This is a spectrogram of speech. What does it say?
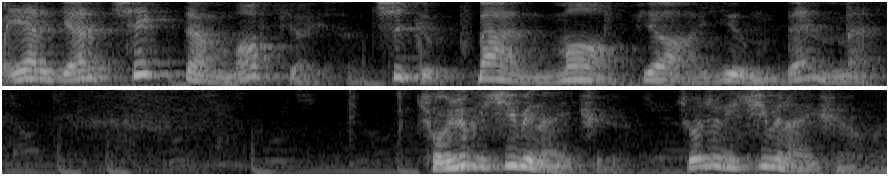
eğer gerçekten mafyaysa çıkıp ben mafyayım demez. Çocuk 2000 IQ. Çocuk 2000 IQ ama.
